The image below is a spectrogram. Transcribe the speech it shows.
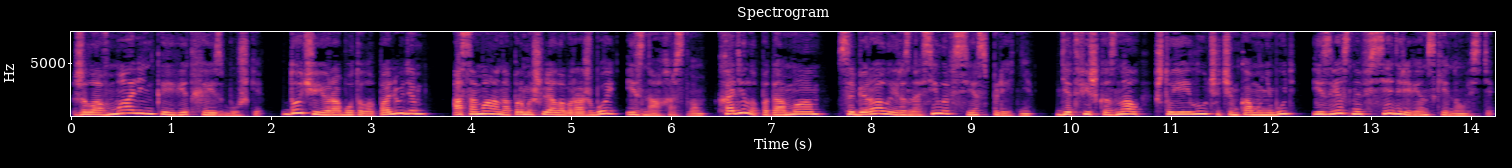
жила в маленькой ветхой избушке. Дочь ее работала по людям, а сама она промышляла ворожбой и знахарством. Ходила по домам, собирала и разносила все сплетни. Дед Фишка знал, что ей лучше, чем кому-нибудь, известны все деревенские новости.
